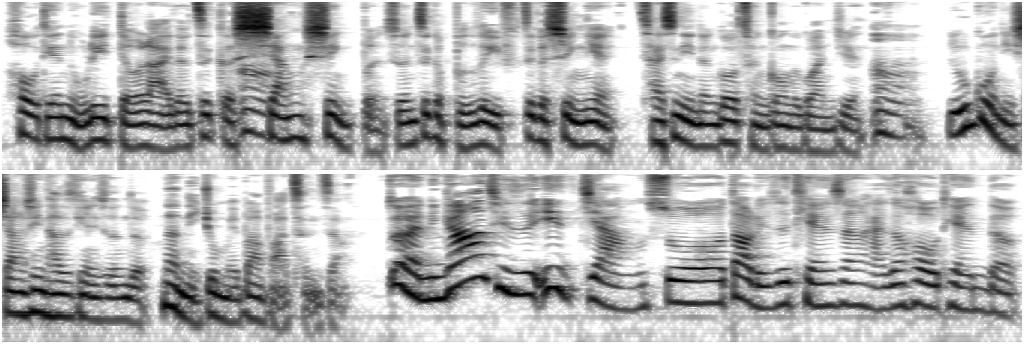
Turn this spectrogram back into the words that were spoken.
后天努力得来的这个相信本身，这个 belief 这个信念，才是你能够成功的关键。嗯。如果你相信他是天生的，那你就没办法成长。对你刚刚其实一讲说到底是天生还是后天的，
